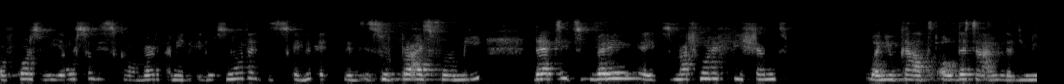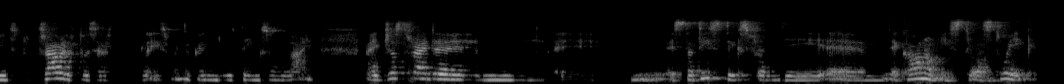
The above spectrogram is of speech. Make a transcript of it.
of course, we also discovered, I mean, it was not a, a, surprise for me, that it's very, it's much more efficient when you cut all the time that you need to travel to a certain when you can do things online. I just read a, um, a, a statistics from the um, Economist last week,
